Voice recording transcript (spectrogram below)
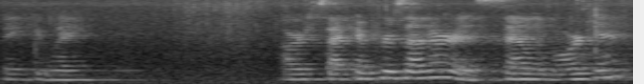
Thank you, Wayne. Our second presenter is Sally Morgan.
